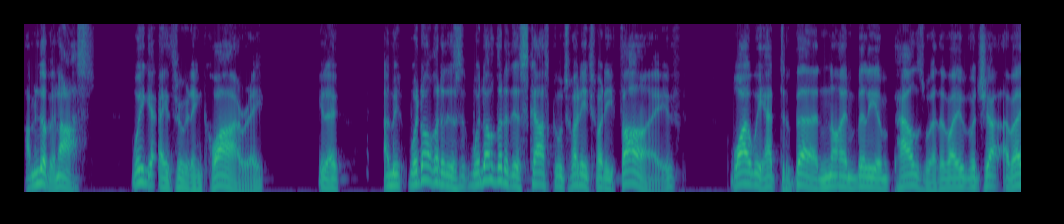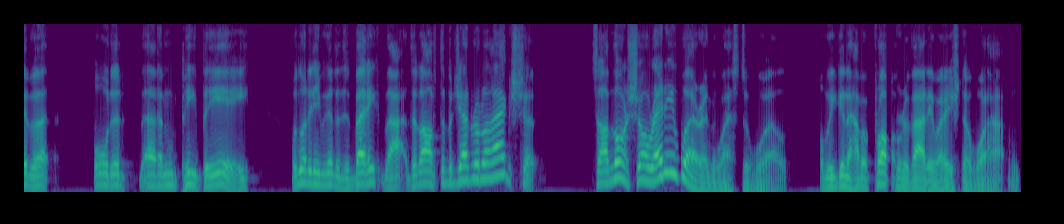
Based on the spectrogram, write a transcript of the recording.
I mean, look at us. We're going through an inquiry. You know, I mean, we're not going to we're not going to discuss till 2025 why we had to burn nine billion pounds worth of over of over ordered um, PPE. We're not even going to debate that until after the general election. So I'm not sure anywhere in the Western world are we going to have a proper evaluation of what happened.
